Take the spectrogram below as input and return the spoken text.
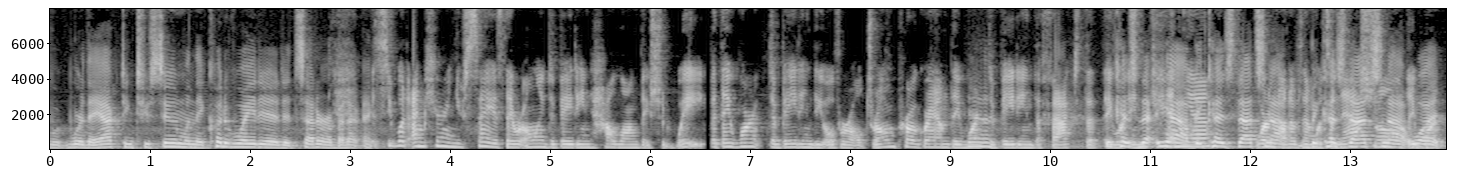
w- were they acting too soon when they could have waited et cetera but I, I, See, what I'm hearing you say is they were only debating how long they should wait, but they weren't debating the overall drone program. They weren't Yeah. debating the fact that they Because were in that- Kenya, yeah, because that's not- none of them because that's national. not they what- weren't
